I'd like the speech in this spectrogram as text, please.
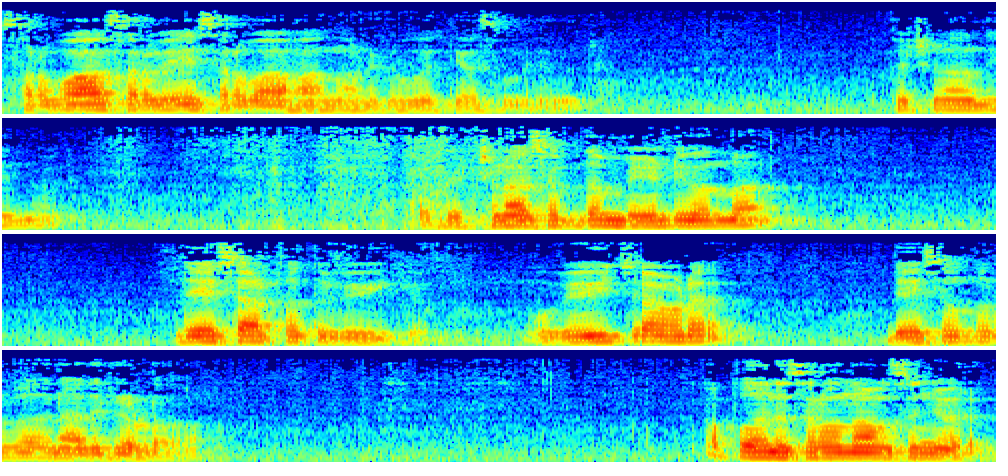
സർവാ സർവേ സർവാഹ എന്നാണ് രൂപവ്യത്യാസം വരുന്നത്. ദക്ഷിണാന്തി ദക്ഷിണാശബ്ദം വേണ്ടി വന്നാൽ ദേശാർത്ഥത്തിൽ ഉപയോഗിക്കാം. ഉപയോഗിച്ച അവിടെ ദേശം എന്ന് പറയുമ്പോൾ അതിന് അതിരുള്ളതാണ് അപ്പോൾ അതിന് സർവനാമസഞ്ജ വരാം.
